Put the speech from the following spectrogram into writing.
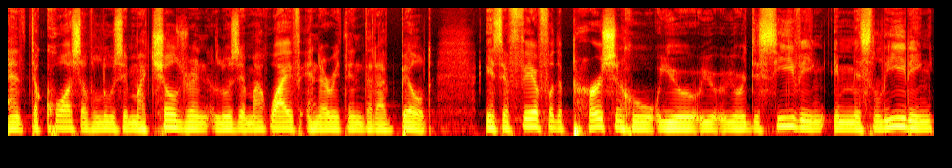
at the cost of losing my children, losing my wife, and everything that I've built? Is it fair for the person who you, you you're deceiving and misleading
